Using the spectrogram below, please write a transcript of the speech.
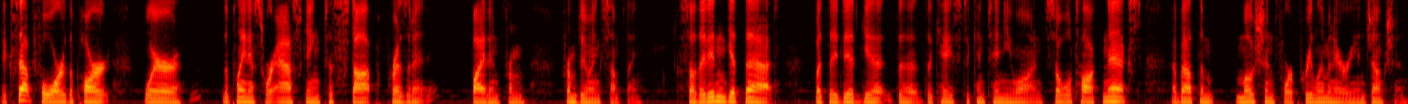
except for the part where the plaintiffs were asking to stop President Biden from from doing something. So they didn't get that, but they did get the, the case to continue on. So we'll talk next about the motion for preliminary injunction.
